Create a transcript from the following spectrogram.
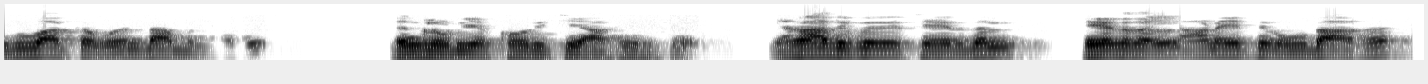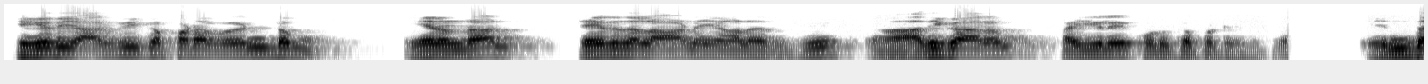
உருவாக்க வேண்டாம் என்பது எங்களுடைய கோரிக்கையாக இருக்கிறது. ஜனாதிபதி தேர்தல் தேர்தல் ஆணையத்தின் ஊடாக திகதி அறிவிக்கப்பட வேண்டும் ஏனென்றால் தேர்தல் ஆணையாளருக்கு அதிகாரம் கையிலே கொடுக்கப்பட்டிருக்கிறது. எந்த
